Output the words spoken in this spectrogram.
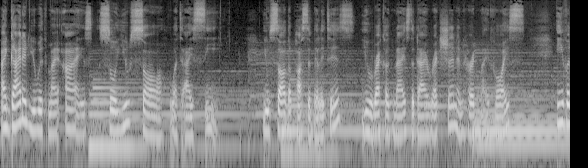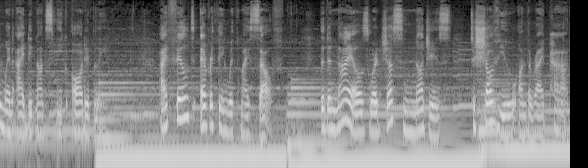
I guided you with my eyes so you saw what I see. You saw the possibilities, you recognized the direction and heard my voice, even when I did not speak audibly. I filled everything with myself. The denials were just nudges to shove you on the right path.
